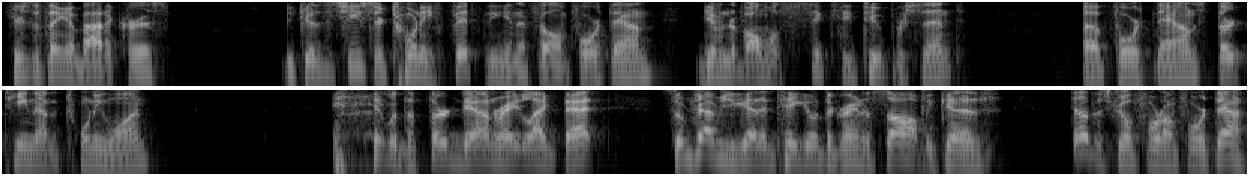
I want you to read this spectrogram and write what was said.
Here's the thing about it, Chris. Because the Chiefs are 25th in the NFL on fourth down, giving up almost 62% of fourth downs, 13 out of 21. And with a third down rate like that, sometimes you got to take it with a grain of salt because they'll just go for it on fourth down,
